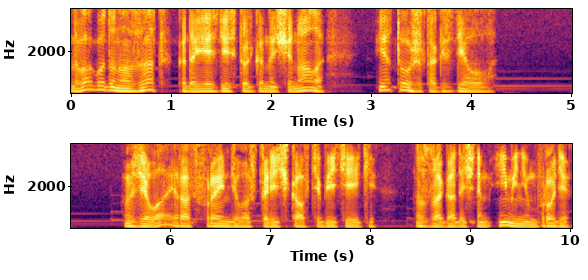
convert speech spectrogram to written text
Два года назад, когда я здесь только начинала, я тоже так сделала. Взяла и расфрендила старичка в тибетейке с загадочным именем вроде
